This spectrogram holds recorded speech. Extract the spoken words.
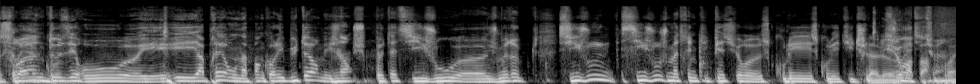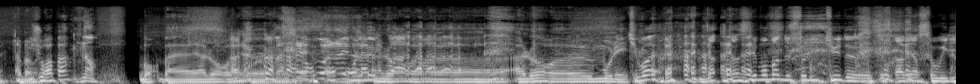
Soit rien, un quoi. 2-0 euh, et, et après on n'a pas encore les buteurs mais je- Non. je- peut-être s'il joue euh, je mettrais s'il joue s'il joue je mettrais une petite pièce sur euh, là le- jouera pas. Ouais. Ah bah il jouera pas Non. bon bah alors euh, on l'a même alors euh, alors euh, Mollet Tu vois, dans, dans ces moments de solitude que traverse Willy,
